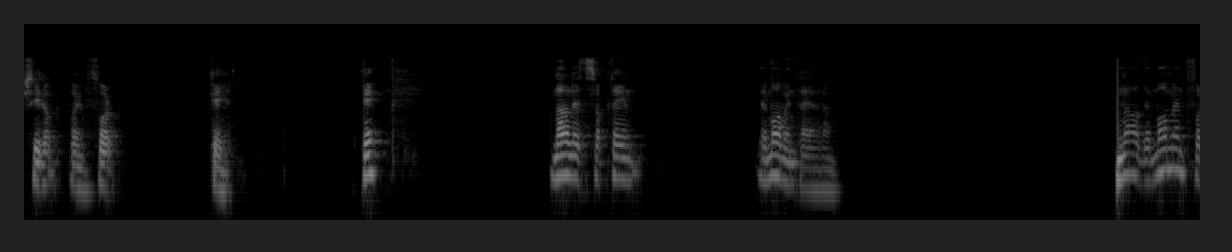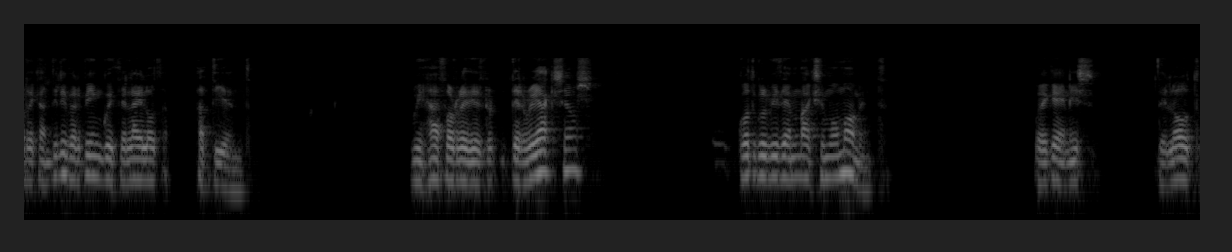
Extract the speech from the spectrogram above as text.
0.4 K. Okay. Now let's obtain the moment diagram. Now the moment for the cantilever beam with the load at the end. We have already the reactions. What will be the maximum moment? Well, again, is the load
